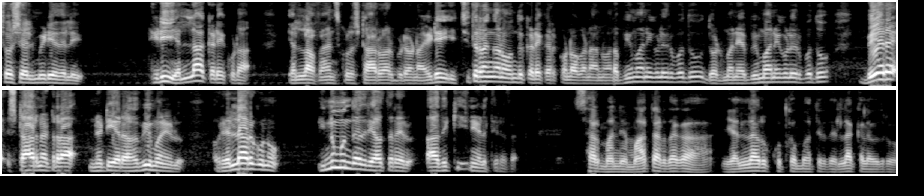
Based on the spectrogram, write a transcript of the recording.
ಸೋಷಿಯಲ್ ಮೀಡಿಯಾದಲ್ಲಿ ಇಡೀ ಎಲ್ಲ ಕಡೆ ಕೂಡ ಎಲ್ಲ ಫ್ಯಾನ್ಸ್ಗಳು ಸ್ಟಾರ್ ವಾರ್ ಬಿಡೋಣ. ಇಡೀ ಈ ಚಿತ್ರರಂಗನ ಒಂದು ಕಡೆ ಕರ್ಕೊಂಡು ಹೋಗೋಣ ಅನ್ನೋ ಅಭಿಮಾನಿಗಳಿರ್ಬೋದು ದೊಡ್ಡ ಮನೆ ಅಭಿಮಾನಿಗಳು ಇರ್ಬೋದು, ಬೇರೆ ಸ್ಟಾರ್ ನಟರ, ನಟಿಯರ ಅಭಿಮಾನಿಗಳು ಅವರೆಲ್ಲರಿಗೂ ಇನ್ನು ಮುಂದಾದ್ರೆ ಯಾವ ಥರ ಅದಕ್ಕೆ ಏನು ಹೇಳ್ತೀರಾ ಸರ್? ಸರ್, ಮೊನ್ನೆ ಮಾತಾಡಿದಾಗ ಎಲ್ಲರೂ ಕೂತ್ಕೊಂಡು ಮಾತಾಡಿದ ಎಲ್ಲ ಕಲಾವಿದರು,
